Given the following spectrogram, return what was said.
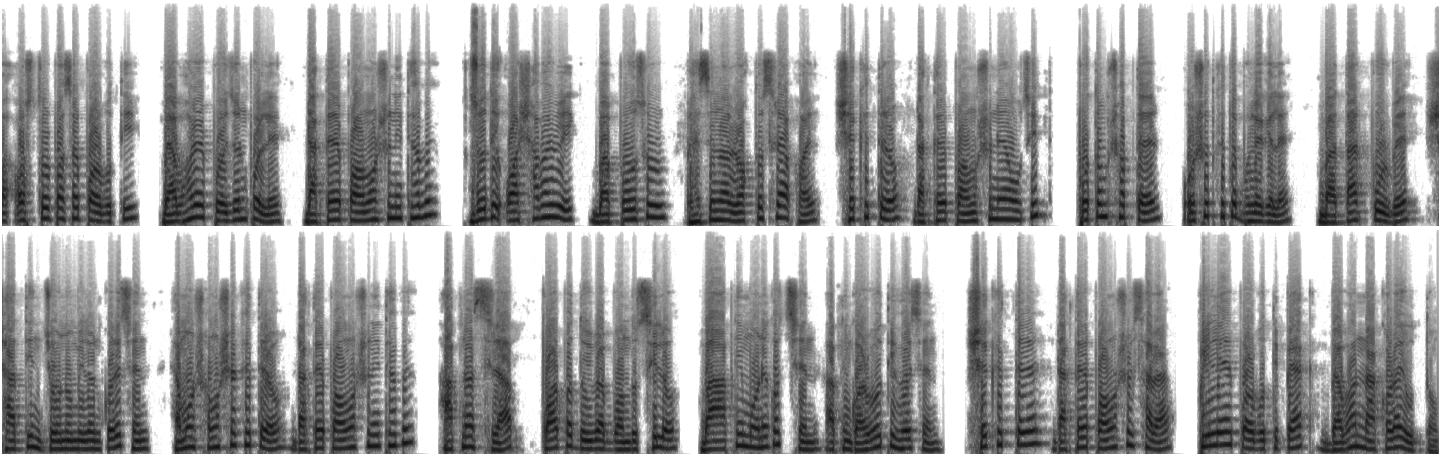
বা অস্ত্রোপচার পরবর্তী ব্যবহারের প্রয়োজন পড়লে ডাক্তারের পরামর্শ নিতে হবে। যদি অস্বাভাবিক বা প্রচুর ভ্যাসিনাল রক্তস্রাব হয়, সেক্ষেত্রেও ডাক্তারের পরামর্শ নেওয়া উচিত। প্রথম সপ্তাহের ওষুধ খেতে ভুলে গেলে বা তার পূর্বে সাত দিন যৌন মিলন করেছেন এমন সমস্যার ক্ষেত্রেও ডাক্তারের পরামর্শ নিতে হবে। আপনার স্রাব পরপর দুইবার বন্ধ ছিল বা আপনি মনে করছেন আপনি গর্ভবতী হয়েছেন, সেক্ষেত্রে ডাক্তারের পরামর্শ ছাড়া পিলের পরবর্তী প্যাক ব্যবহার না করাই উত্তম।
